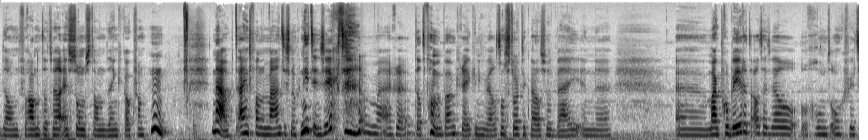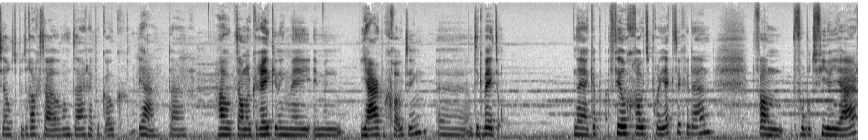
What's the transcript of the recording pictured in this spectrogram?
dan verandert dat wel. En soms dan denk ik ook van, hm, nou, het eind van de maand is nog niet in zicht, maar dat van mijn bankrekening wel. Dan stort ik wel eens wat bij. En, uh, maar ik probeer het altijd wel rond ongeveer hetzelfde bedrag te houden. Want daar heb ik ook, ja, daar hou ik dan ook rekening mee in mijn jaarbegroting. Uh, want ik weet, nou ja, ik heb veel grote projecten gedaan. Van bijvoorbeeld vier jaar.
